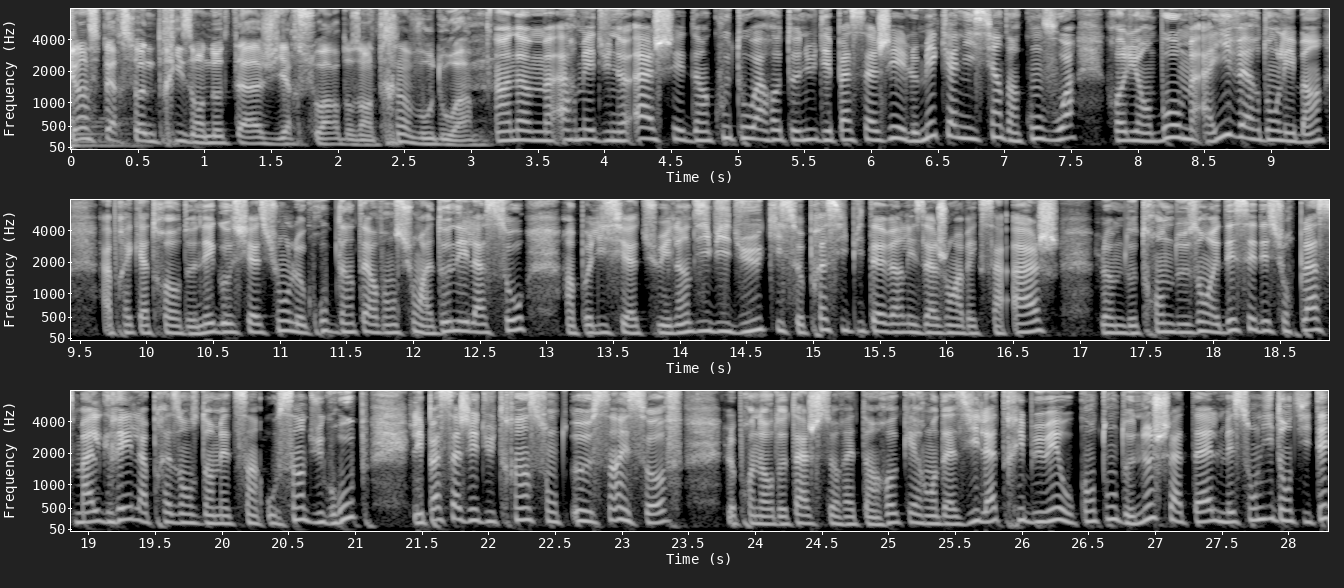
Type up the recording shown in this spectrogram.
15 personnes prises en otage hier soir dans un train vaudois. Un homme armé d'une hache et d'un couteau a retenu des passagers et le mécanicien d'un convoi reliant Baume à Yverdon-les-Bains. Après 4 heures de négociation, le groupe d'intervention a donné l'assaut. Un policier a tué l'individu qui se précipitait vers les agents avec sa hache. L'homme de 32 ans est décédé sur place malgré la présence d'un médecin au sein du groupe. Les passagers du train sont eux sains et saufs. Le preneur d'otage serait un requérant d'asile attribué au canton de Neuchâtel, mais son identité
